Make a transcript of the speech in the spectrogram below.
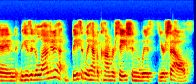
And because it allows you to basically have a conversation with yourself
